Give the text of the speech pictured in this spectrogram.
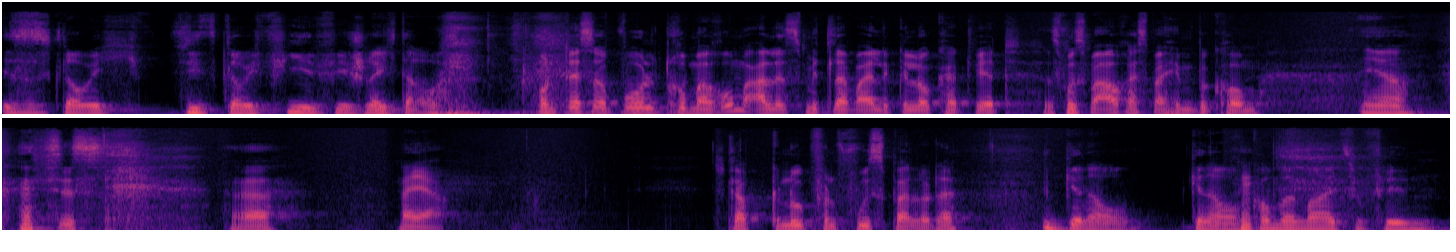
es- glaube ich, sieht es, glaube ich, viel, viel schlechter aus. Und das, obwohl drumherum alles mittlerweile gelockert wird. Das muss man auch erstmal hinbekommen. Ja. Es ist, äh, naja. Ich glaube, genug von Fußball, oder? Genau, genau. Kommen wir mal zu Filmen.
